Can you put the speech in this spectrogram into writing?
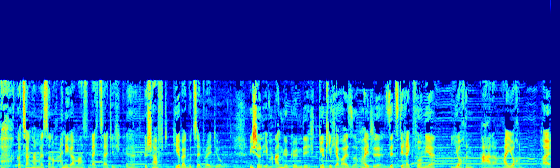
Ach, Gott sei Dank haben wir es dann noch einigermaßen rechtzeitig äh, geschafft, hier bei Goodside Radio. Wie schon eben angekündigt, glücklicherweise heute sitzt direkt vor mir Jochen Adam. Hi Jochen. Hi.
